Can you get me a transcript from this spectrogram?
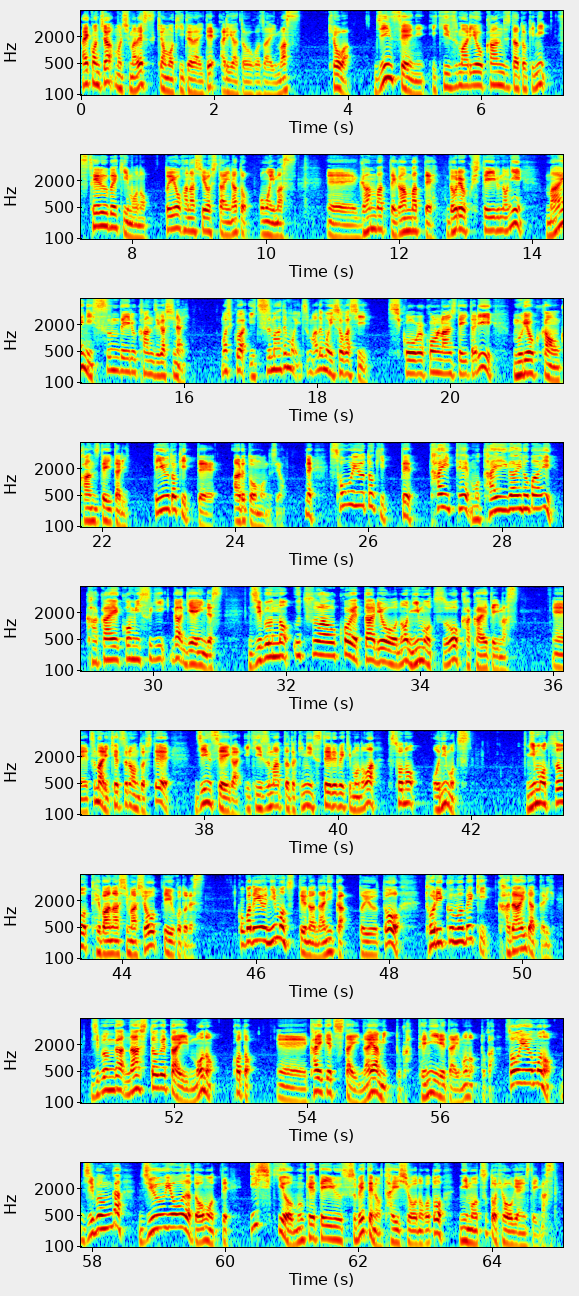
はい、こんにちは。森島です。今日も聞いていただいてありがとうございます。今日は人生に行き詰まりを感じた時に捨てるべきものというお話をしたいなと思います。えー頑張って頑張って努力しているのに前に進んでいる感じがしない。もしくはいつまでもいつまでも忙しい。思考が混乱していたり、無力感を感じていたりっていう時ってあると思うんですよ。で、そういう時って大抵もう大概の場合抱え込みすぎが原因です。自分の器を超えた量の荷物を抱えています。えーつまり結論として人生が行き詰まった時に捨てるべきものはそのお荷物。荷物を手放しましょうっていうことです。ここで言う荷物っていうのは何かというと取り組むべき課題だったり自分が成し遂げたいものこと、えー解決したい悩みとか手に入れたいものとかそういうもの自分が重要だと思って意識を向けている全ての対象のことを荷物と表現しています。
